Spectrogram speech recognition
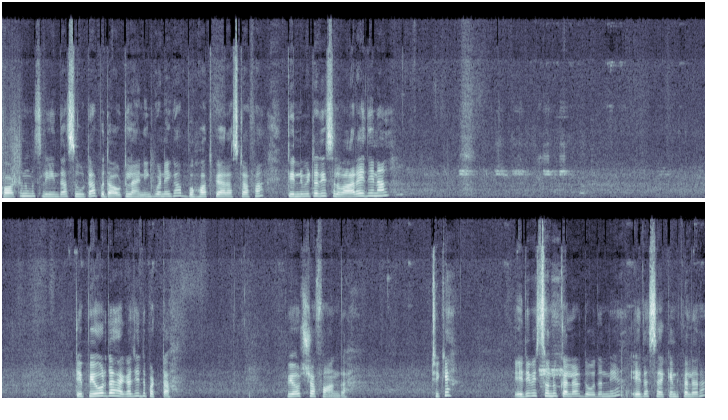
ਕਾਟਨ ਮਸਲੀਨ ਦਾ ਸੂਟ ਆ ਵਿਦਆਊਟ ਲਾਈਨਿੰਗ ਬਣੇਗਾ, ਬਹੁਤ ਪਿਆਰਾ ਸਟਫ ਆ। 3 ਮੀਟਰ ਦੀ ਸਲਵਾਰ ਹੈ ਇਹਦੇ ਨਾਲ। ਤੇ ਪਿਓਰ ਦਾ ਹੈਗਾ ਜੀ ਦੁਪੱਟਾ। ਪਿਓਰ ਸ਼ਫਾਨ ਦਾ। ਠੀਕ ਹੈ? ਇਹਦੇ ਵਿੱਚ ਤੁਹਾਨੂੰ ਕਲਰ ਦੋ ਦਿੰਨੇ ਆ, ਇਹਦਾ ਸੈਕੰਡ ਕਲਰ ਆ।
